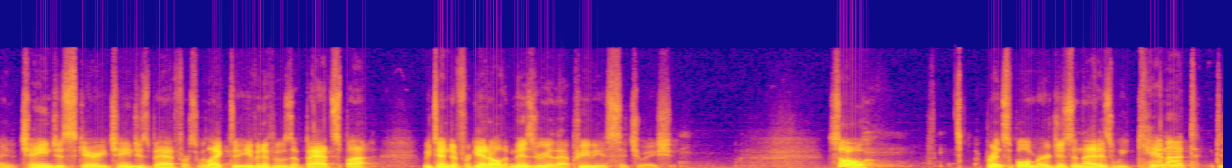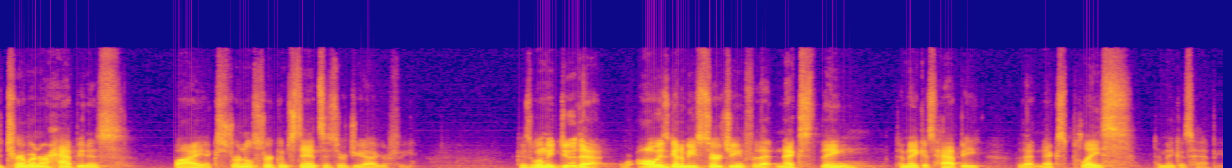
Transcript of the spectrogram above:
Right? Change is scary, change is bad for us. We like to, even if it was a bad spot, we tend to forget all the misery of that previous situation. So, a principle emerges, and that is we cannot determine our happiness by external circumstances or geography. Because when we do that, we're always going to be searching for that next thing to make us happy or that next place to make us happy.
